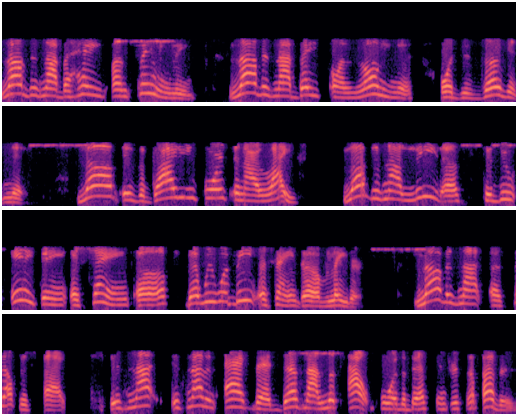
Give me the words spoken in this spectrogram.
Love does not behave unseemingly. Love is not based on loneliness or deservedness. Love is the guiding force in our life. Love does not lead us to do anything ashamed of that we would be ashamed of later. Love is not a selfish act. It's not it's not an act that does not look out for the best interests of others.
